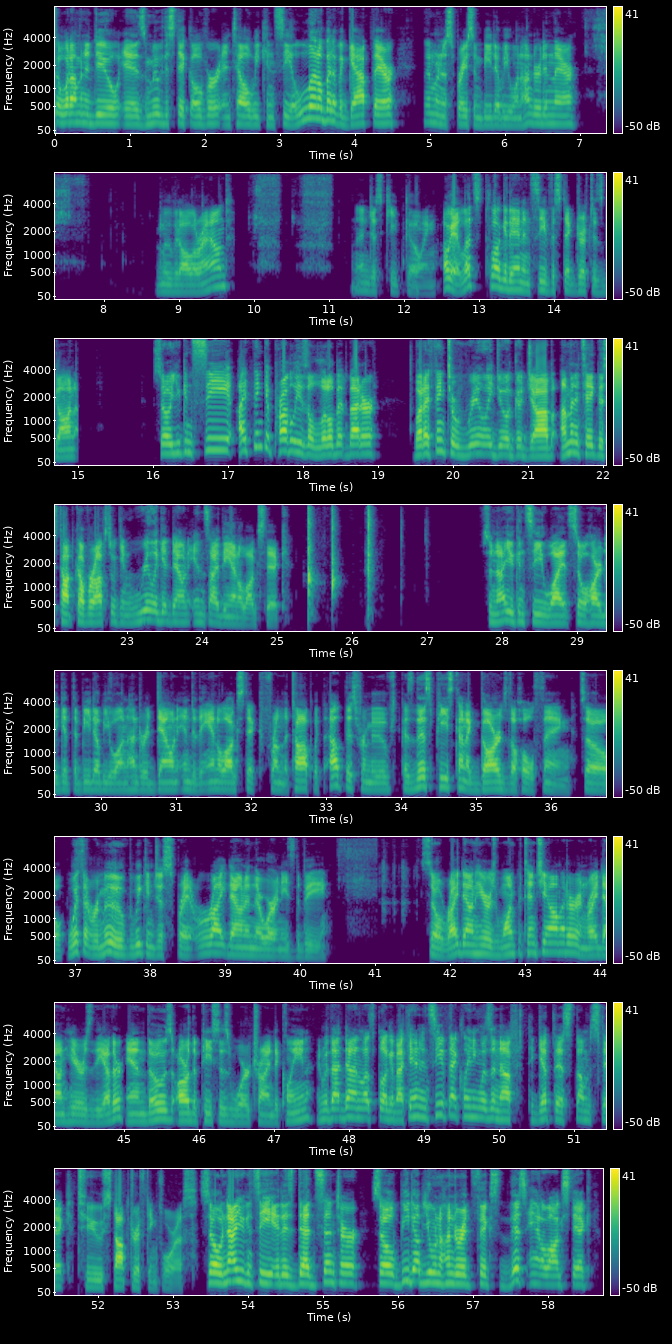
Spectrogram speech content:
So what I'm gonna do is move the stick over until we can see a little bit of a gap there. Then I'm gonna spray some BW100 in there. Move it all around. And then just keep going. Okay, let's plug it in and see if the stick drift is gone. So you can see, I think it probably is a little bit better, but I think to really do a good job, I'm gonna take this top cover off so we can really get down inside the analog stick. So now you can see why it's so hard to get the BW100 down into the analog stick from the top without this removed, because this piece kind of guards the whole thing. So with it removed, we can just spray it right down in there where it needs to be. So right down here is one potentiometer and right down here is the other. And those are the pieces we're trying to clean. And with that done, let's plug it back in and see if that cleaning was enough to get this thumbstick to stop drifting for us. So now you can see it is dead center. So BW100 fixed this analog stick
